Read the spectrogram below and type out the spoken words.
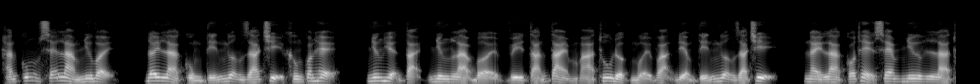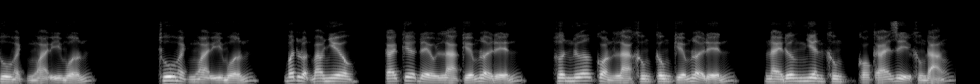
hắn cũng sẽ làm như vậy, đây là cùng tín ngưỡng giá trị không quan hệ, nhưng hiện tại nhưng là bởi vì tán tài mà thu được 10 vạn điểm tín ngưỡng giá trị, này là có thể xem như là thu hoạch ngoài ý muốn. Thu hoạch ngoài ý muốn, bất luận bao nhiêu, cái kia đều là kiếm lời đến, hơn nữa còn là không công kiếm lời đến, này đương nhiên không có cái gì không đáng.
